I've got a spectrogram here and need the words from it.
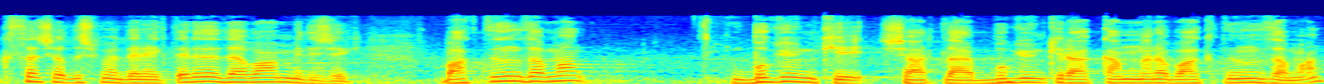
kısa çalışma ödenekleri de devam edecek. Baktığın zaman bugünkü şartlar, bugünkü rakamlara baktığın zaman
